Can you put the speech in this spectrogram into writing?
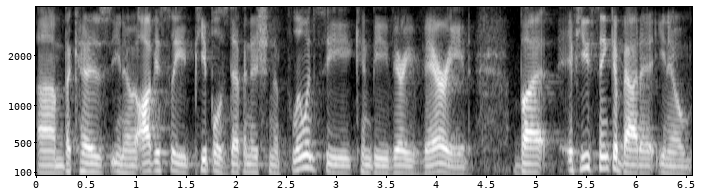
um, because, you know, obviously people's definition of fluency can be very varied. But if you think about it, you know,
